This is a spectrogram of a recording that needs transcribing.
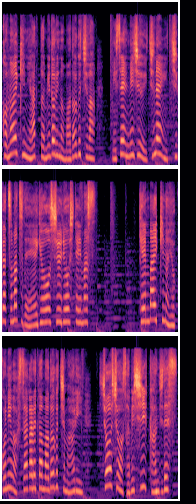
この駅にあった緑の窓口は、2021年1月末で営業を終了しています。券売機の横には塞がれた窓口もあり、少々寂しい感じです。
